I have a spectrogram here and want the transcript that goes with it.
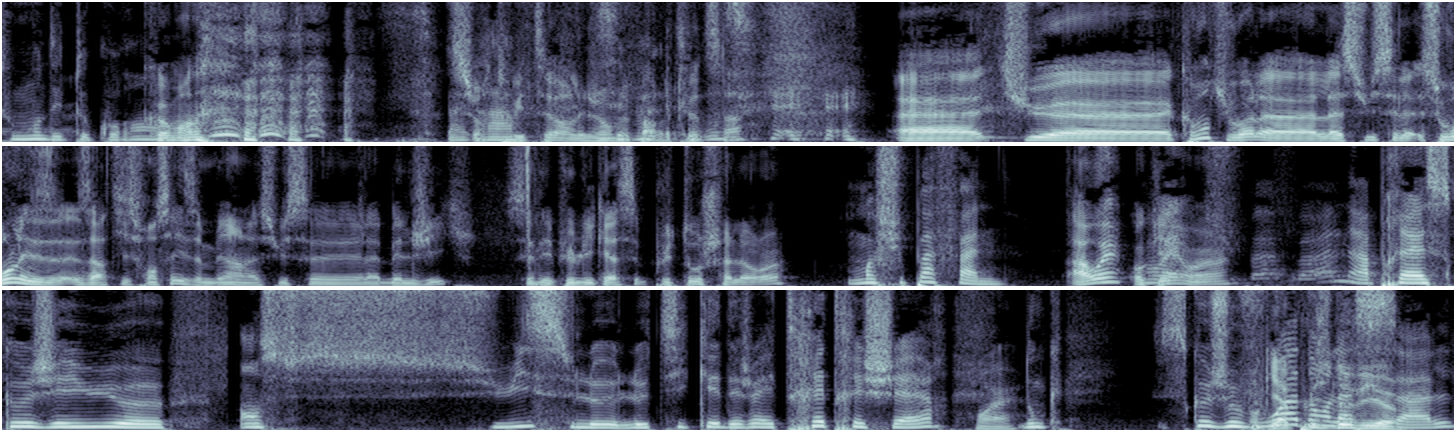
Tout le monde est au courant. Comment pas Sur grave. Twitter, les gens ne parlent que de ça. Euh, tu, euh, comment tu vois la, la Suisse et la... Souvent, les artistes français, ils aiment bien la Suisse et la Belgique. C'est des publics assez plutôt chaleureux. Moi, je suis pas fan. Ah ouais, ok, ouais. Je suis pas fan. Après, est-ce que j'ai eu euh, en Suisse le, le ticket déjà est très très cher. Ouais. Donc, ce que je Donc, vois dans la vieux. salle,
